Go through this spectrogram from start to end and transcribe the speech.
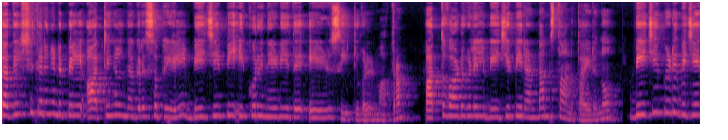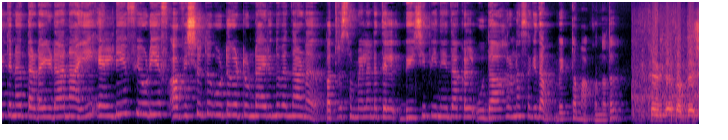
തദ്ദേശ തെരഞ്ഞെടുപ്പിൽ ആറ്റിങ്ങൽ നഗരസഭയിൽ ബി ജെ പി ഇക്കുറി നേടിയത് ഏഴ് സീറ്റുകൾ മാത്രം. പത്ത് വാർഡുകളിൽ ബി ജെ പി രണ്ടാം സ്ഥാനത്തായിരുന്നു. ബി ജെ പിയുടെ വിജയത്തിന് തടയിടാനായി L D F U D F അവിശുദ്ധ കൂട്ടുകെട്ടുണ്ടായിരുന്നുവെന്നാണ് പത്രസമ്മേളനത്തിൽ ബി ജെ പി നേതാക്കൾ ഉദാഹരണ സഹിതം വ്യക്തമാക്കുന്നത്. കഴിഞ്ഞ തദ്ദേശ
